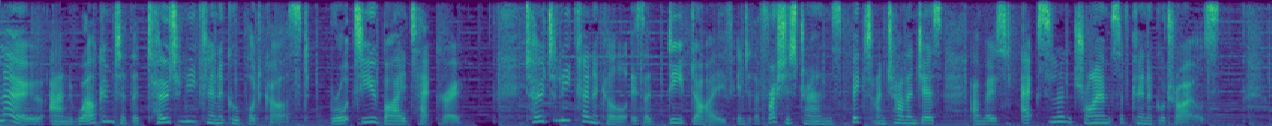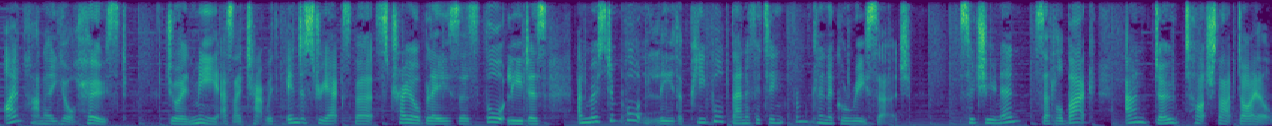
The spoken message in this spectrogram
Hello, and welcome to the Totally Clinical podcast, brought to you by Teckro. Totally Clinical is a deep dive into the freshest trends, big time challenges, and most excellent triumphs of clinical trials. I'm Hannah, your host. Join me as I chat with industry experts, trailblazers, thought leaders, and most importantly, the people benefiting from clinical research. So tune in, settle back, and don't touch that dial.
